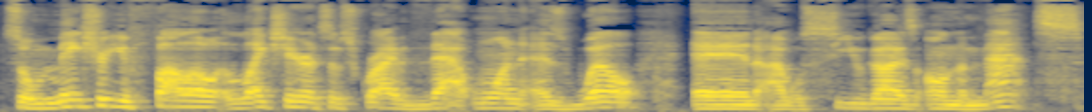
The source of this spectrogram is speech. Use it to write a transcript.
So make sure you follow, like, share, and subscribe that one as well. And I will see you guys on the mats.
